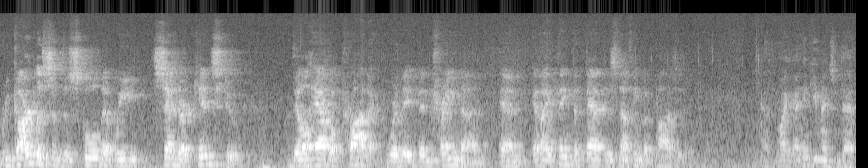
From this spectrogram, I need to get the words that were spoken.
regardless of the school that we send our kids to, they'll have a product where they've been trained on. And, and I think that that is nothing but positive. Uh, Mike, I think you mentioned that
